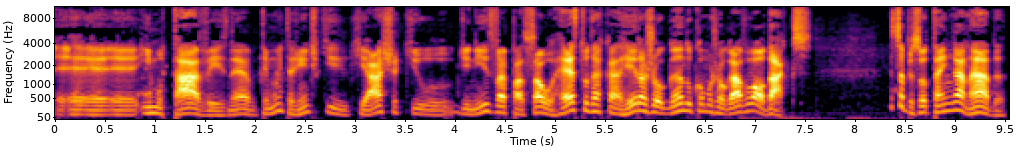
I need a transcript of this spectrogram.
é, é, imutáveis, né? Tem muita gente que, que acha que o Diniz vai passar o resto da carreira jogando como jogava o Aldax. Essa pessoa está enganada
